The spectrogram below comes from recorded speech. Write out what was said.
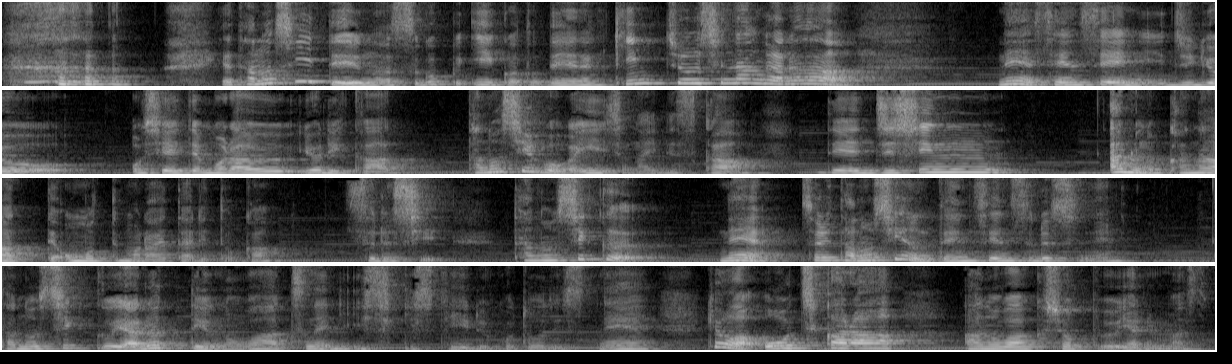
いや楽しいっていうのはすごくいいことでなんか緊張しながら、ね、先生に授業を教えてもらうよりか楽しい方がいいじゃないですか。で自信あるのかなって思ってもらえたりとかするし楽しくねそれ楽しいの伝染するしね。楽しくやるっていうのは常に意識していることですね。今日はお家からあのワークショップやります。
